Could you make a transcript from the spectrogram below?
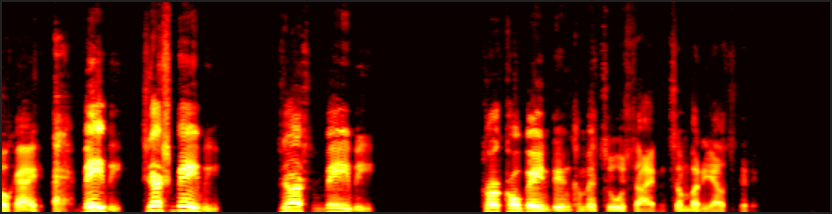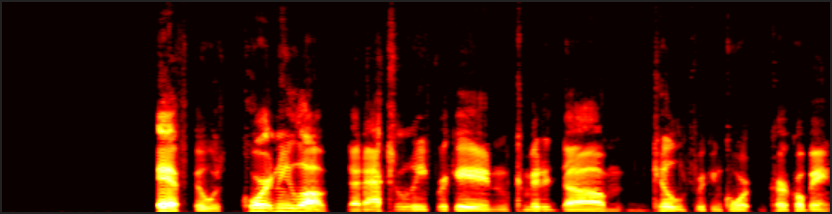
Okay? Maybe, just maybe, just maybe, Kurt Cobain didn't commit suicide and somebody else did it. If it was Courtney Love that actually freaking committed um, killed freaking Kurt, Cobain,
